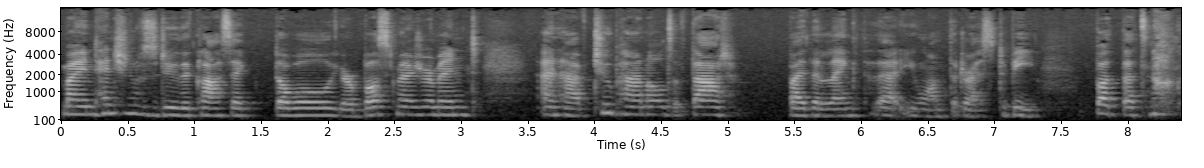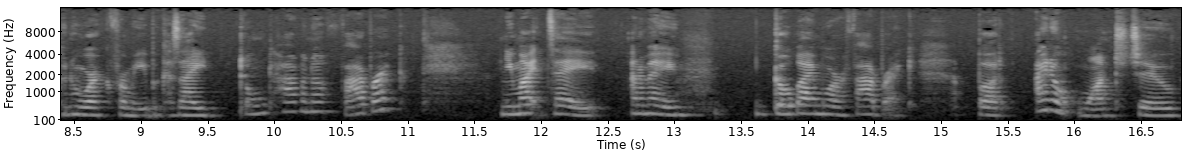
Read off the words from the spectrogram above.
My intention was to do the classic double your bust measurement and have two panels of that by the length that you want the dress to be. But that's not going to work for me because I don't have enough fabric. And you might say, Anna go buy more fabric. But I don't want to.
